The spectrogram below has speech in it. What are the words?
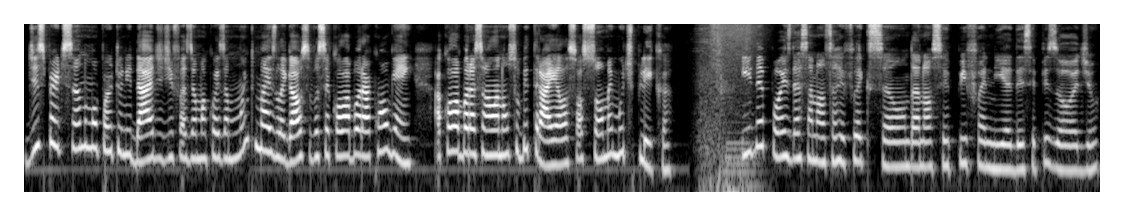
desperdiçando uma oportunidade de fazer uma coisa muito mais legal se você colaborar com alguém. A colaboração ela não subtrai, ela só soma e multiplica. E depois dessa nossa reflexão, da nossa epifania desse episódio,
